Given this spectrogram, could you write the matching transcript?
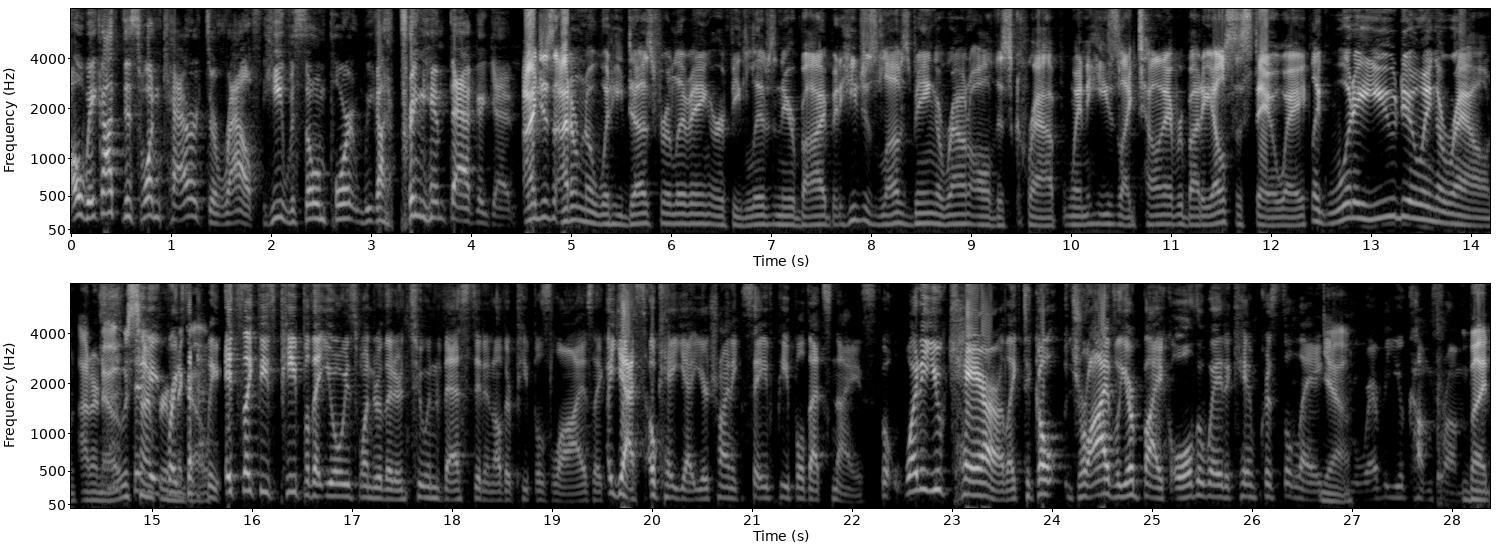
oh, we got this one character, Ralph. He was so important. We got to bring him back again. I just I don't know what he does for a living or if he lives nearby, but he just loves being around all this crap when he's like telling everybody else to stay away. Like, what are you doing around? I don't know. It was time for him exactly. to go. It's like these people that you always wonder that are too invested in other people's lives. Like, yes, okay, yeah, you're trying to save people people, that's nice. But what do you care? Like to go drive your bike all the way to Camp Crystal Lake, yeah. wherever you come from. But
